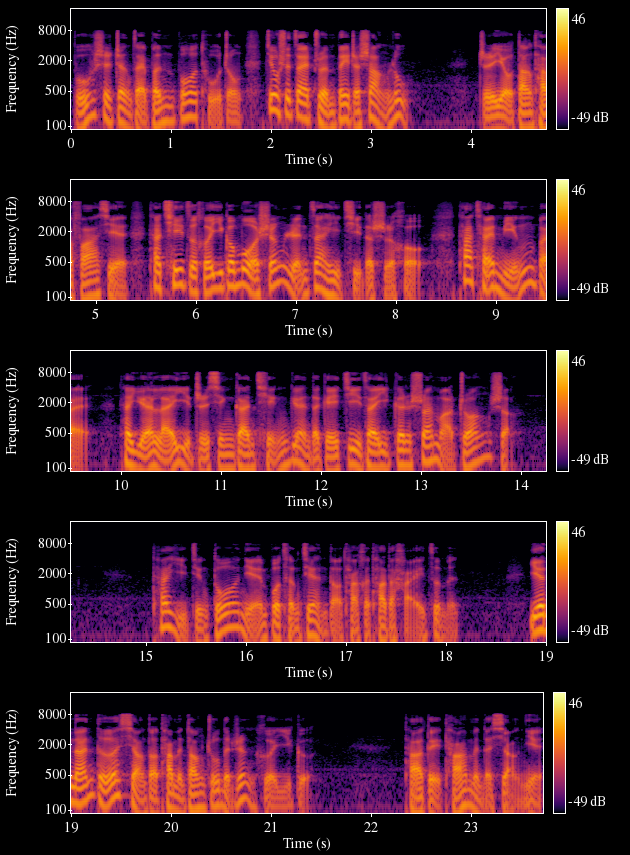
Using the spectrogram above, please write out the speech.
不是正在奔波途中，就是在准备着上路。只有当他发现他妻子和一个陌生人在一起的时候，他才明白。他原来一直心甘情愿地给系在一根拴马桩上。他已经多年不曾见到他和他的孩子们，也难得想到他们当中的任何一个。他对他们的想念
